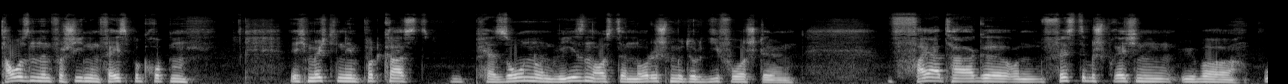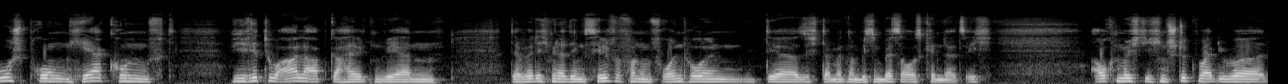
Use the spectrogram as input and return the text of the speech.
tausenden verschiedenen Facebook-Gruppen. Ich möchte in dem Podcast Personen und Wesen aus der nordischen Mythologie vorstellen. Feiertage und Feste besprechen über Ursprung, Herkunft, wie Rituale abgehalten werden. Da werde ich mir allerdings Hilfe von einem Freund holen, der sich damit noch ein bisschen besser auskennt als ich. Auch möchte ich ein Stück weit über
